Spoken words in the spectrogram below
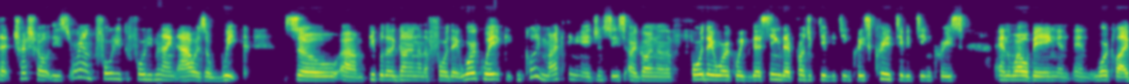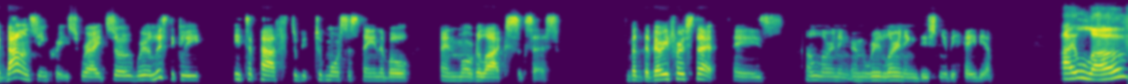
that threshold is around 40 to 49 hours a week. So um, people that are going on a four day work week, including marketing agencies, are going on a four day work week. They're seeing their productivity increase, creativity increase, and well being and, and work life balance increase, right? So realistically, it's a path to be to more sustainable and more relaxed success. But the very first step is unlearning and relearning this new behavior. I love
